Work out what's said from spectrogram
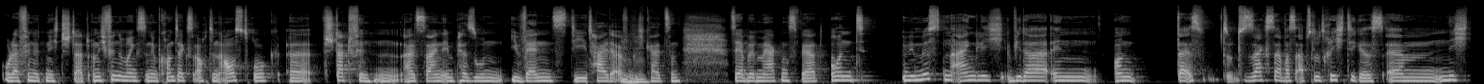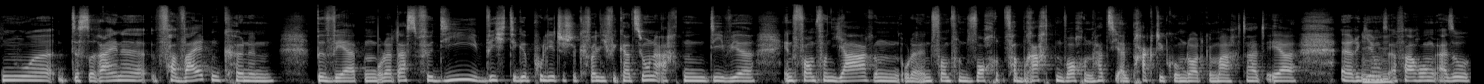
oder findet nicht statt. Und ich finde übrigens in dem Kontext auch den Ausdruck äh, stattfinden als seien in Personen Events, die Teil der mhm. Öffentlichkeit sind, sehr bemerkenswert. Und wir müssten eigentlich wieder in und da ist, du, du, sagst da was absolut Richtiges. Ähm, nicht nur das reine Verwalten können bewerten oder das für die wichtige politische Qualifikation erachten, die wir in Form von Jahren oder in Form von Wochen, verbrachten Wochen, hat sie ein Praktikum dort gemacht, hat er äh, Regierungserfahrung, mhm. also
